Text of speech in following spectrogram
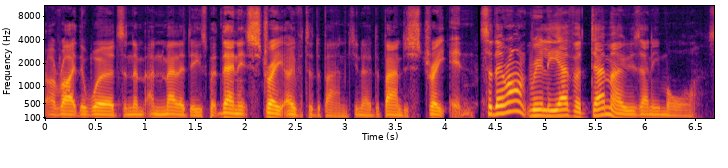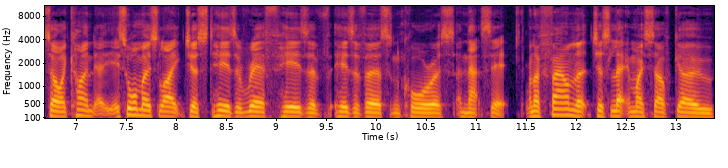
I'll write the words and, and melodies, but then it's straight over to the band. You know, the band is straight in. So there aren't really ever demos anymore. So I kind of, it's almost like just here's a riff, here's a here's a verse and chorus, and that's it. And I found that just letting myself go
